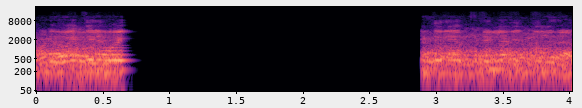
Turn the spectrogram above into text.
ನೋಡಿ ಹೋಗ್ತೀನಿ ಹೋಗ್ತೀನಿ ಅಂತ ಇಲ್ಲೇ ನಿಂತಿದ್ದೀರಾ?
